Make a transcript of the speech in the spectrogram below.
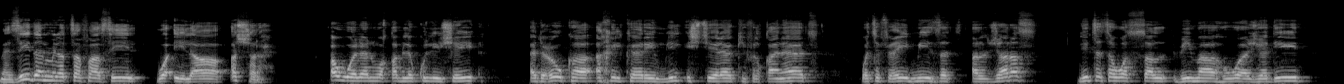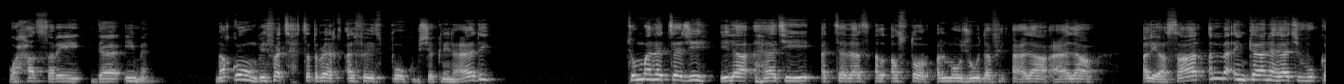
مزيدا من التفاصيل وإلى الشرح أولا وقبل كل شيء أدعوك أخي الكريم للاشتراك في القناة وتفعيل ميزة الجرس لتتوصل بما هو جديد وحصري دائما. نقوم بفتح تطبيق الفيسبوك بشكل عادي. ثم نتجه إلى هذه الثلاث الأسطر الموجودة في الأعلى على اليسار. أما إن كان هاتفك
